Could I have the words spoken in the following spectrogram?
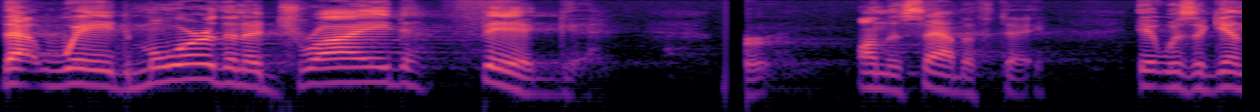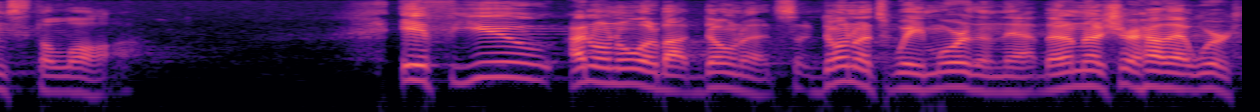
that weighed more than a dried fig on the Sabbath day, it was against the law. If you, I don't know what about donuts. Donuts weigh more than that, but I'm not sure how that works.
